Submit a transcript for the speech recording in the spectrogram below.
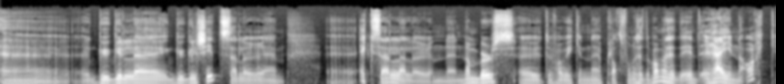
eh, Google, eh, Google, Sheets, eller Excel eller Numbers, ut fra hvilken plattform du sitter på, men et regneark,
